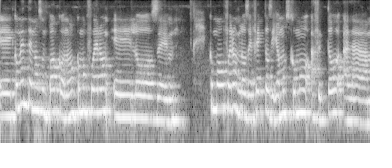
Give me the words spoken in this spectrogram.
eh, coméntenos un poco, ¿no? ¿Cómo fueron eh, los... Eh, ¿Cómo fueron los efectos, digamos, cómo afectó a, la,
